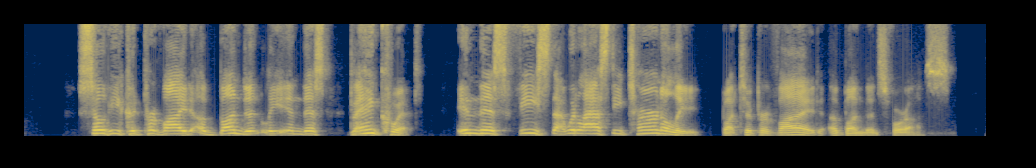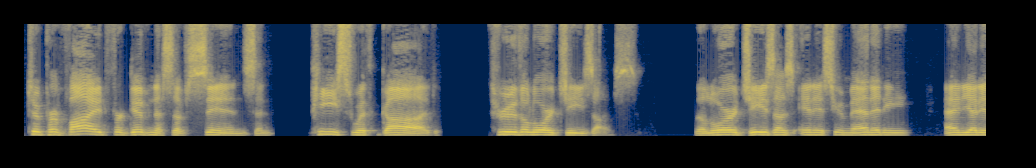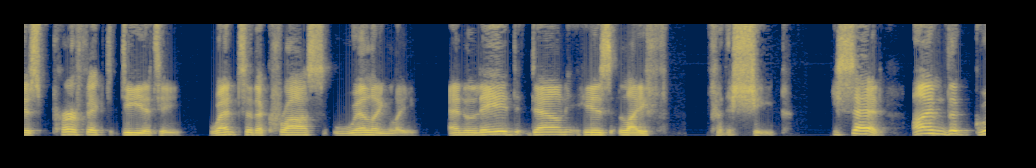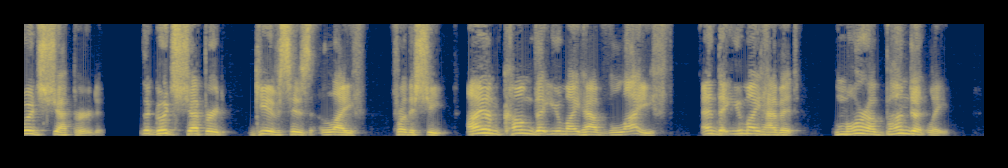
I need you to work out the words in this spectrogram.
so that He could provide abundantly in this banquet, in this feast that would last eternally, but to provide abundance for us to provide forgiveness of sins and peace with God through the Lord Jesus. The Lord Jesus, in his humanity and yet his perfect deity, went to the cross willingly and laid down his life for the sheep. He said, I'm the good shepherd. The good shepherd gives his life for the sheep. I am come that you might have life and that you might have it more abundantly.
